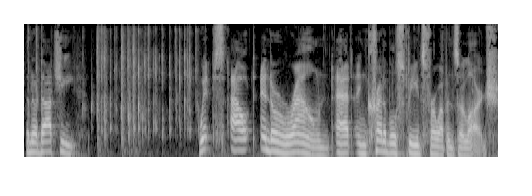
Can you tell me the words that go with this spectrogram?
the Nodachi whips out and around at incredible speeds for a weapon so large.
